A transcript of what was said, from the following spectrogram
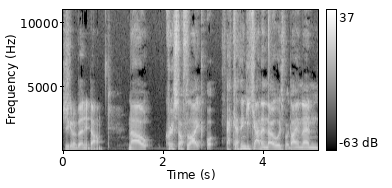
She's going to burn it down. Now, Christoph, like, I think he kind of knows, but then, then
